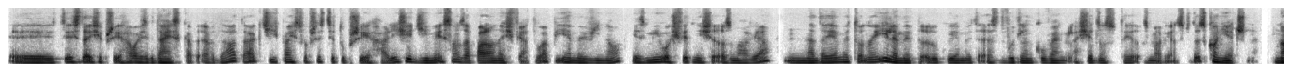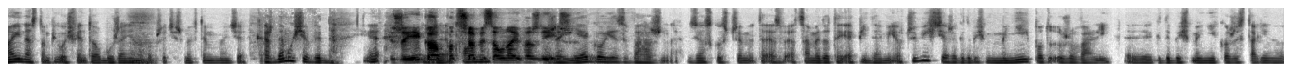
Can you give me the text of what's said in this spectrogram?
yy, ty zdaje się przyjechałaś z Gdańska, prawda, tak? Ci państwo wszyscy tu przyjechali, siedzimy, są zapalone światła, pijemy wino, jest miło, świetnie się rozmawia, nadajemy to, no ile my produkujemy teraz dwutlenku węgla, siedząc tutaj rozmawiając, czy to jest konieczne? No i nastąpiło święte oburzenie, no bo przecież my w tym momencie, każdemu się wydaje, Że jego Że potrzeby on- są najważniejsze. Że jego jest ważne. W związku z czym teraz wracamy do tej epidemii. Oczywiście, że gdybyśmy mniej podróżowali, y, gdybyśmy nie korzystali, no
